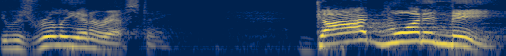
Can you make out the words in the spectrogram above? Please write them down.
It was really interesting. God wanted me,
